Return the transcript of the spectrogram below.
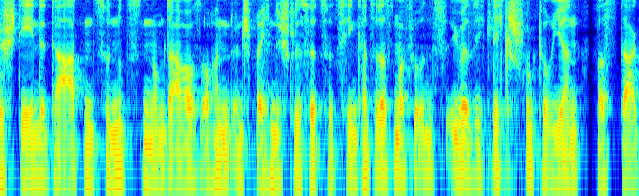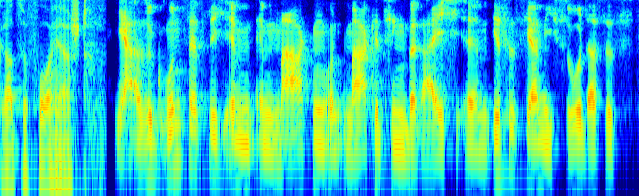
bestehende Daten zu nutzen, um daraus auch entsprechende Schlüsse zu ziehen. Kannst du das mal für uns übersichtlich strukturieren, was da gerade so vorherrscht? Ja, also grundsätzlich im, im Marken- und Marketingbereich ähm, ist es ja nicht so, dass es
